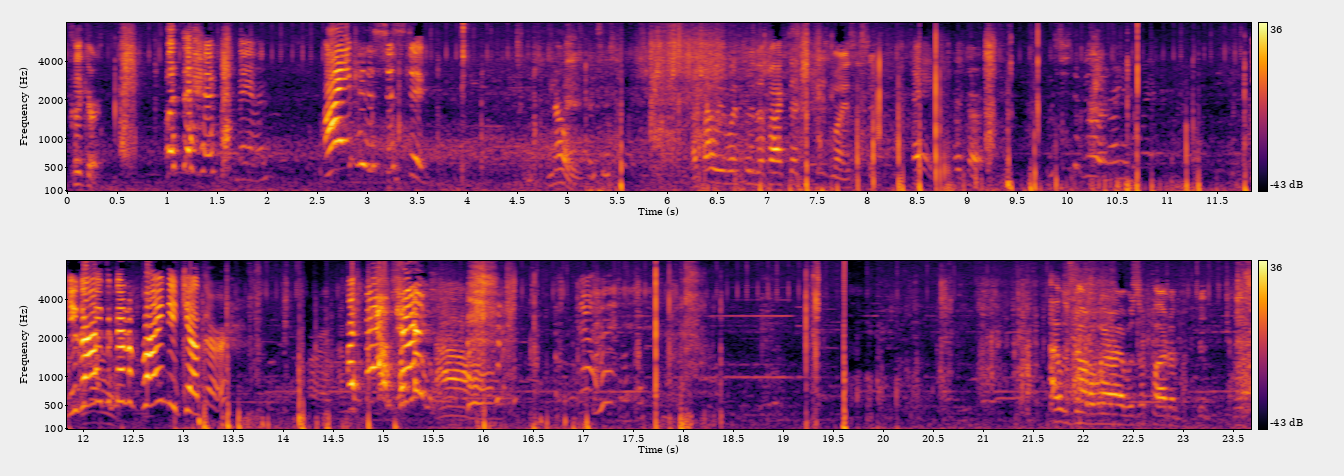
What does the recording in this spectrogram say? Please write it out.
Clicker. What the heck, man? I am his assistant. No. I thought we went through the fact that she's my assistant. Hey, clicker. I was not aware I was a part of th- this.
